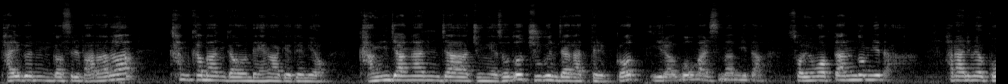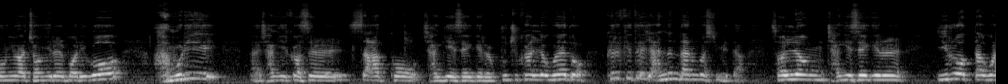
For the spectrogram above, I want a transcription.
밝은 것을 바라나 캄캄한 가운데 행하게 되며 강장한 자 중에서도 죽은 자 같을 것이라고 말씀합니다. 소용없다는 겁니다. 하나님의 공의와 정의를 버리고 아무리 자기 것을 쌓고 자기의 세계를 구축하려고 해도 그렇게 되지 않는다는 것입니다. 설령 자기 세계를 이루었다고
